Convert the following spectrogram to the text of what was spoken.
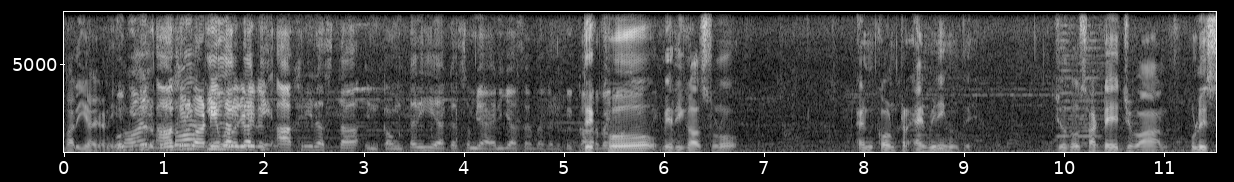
ਵਾਰੀ ਆ ਜਾਣੀ ਹੈ। ਆਖਰੀ ਵੱਲੋਂ ਜਿਹੜੇ ਆਖਰੀ ਰਸਤਾ ਇਨਕਾਊਂਟਰ ਹੀ ਹੈ ਕਿ ਸਮਝਾਇਆ ਨਹੀਂ ਜਾ ਸਕਦਾ ਕਦੇ ਕੋਈ ਕਾਰਵਾਈ ਦੇਖੋ ਮੇਰੀ ਗੱਲ ਸੁਣੋ ਐਨਕਾਊਂਟਰ ਐਵੇਂ ਨਹੀਂ ਹੁੰਦੇ। ਜਦੋਂ ਸਾਡੇ ਜਵਾਨ ਪੁਲਿਸ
